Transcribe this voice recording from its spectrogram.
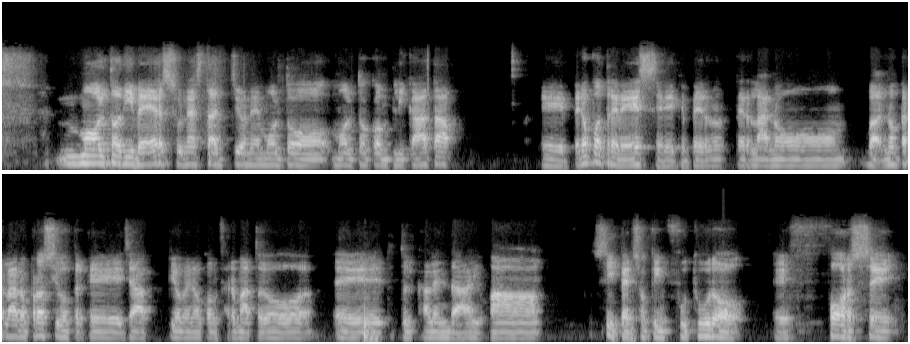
molto diverso, una stagione molto, molto complicata eh, però potrebbe essere che per, per l'anno, bah, non per l'anno prossimo perché è già più o meno confermato eh, tutto il calendario, ma sì, penso che in futuro eh, forse,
